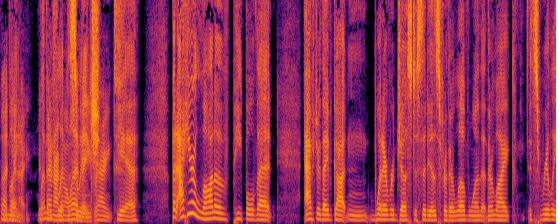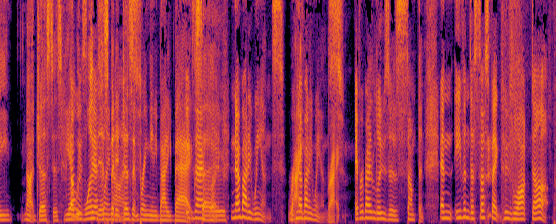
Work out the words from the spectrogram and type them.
but Like, you know if they're not going to let me right Yeah. But I hear a lot of people that after they've gotten whatever justice it is for their loved one that they're like, it's really not justice. Yeah, Oh, we won this, but it doesn't bring anybody back. exactly So, nobody wins Right. nobody wins Right. everybody loses something and even the suspect who's locked up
